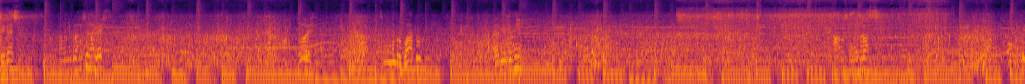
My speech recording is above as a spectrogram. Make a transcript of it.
Oke guys, kita menyeberangi sungai guys. Woi, sungainya berbatu, airnya jernih. Sungai deras. Oke.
